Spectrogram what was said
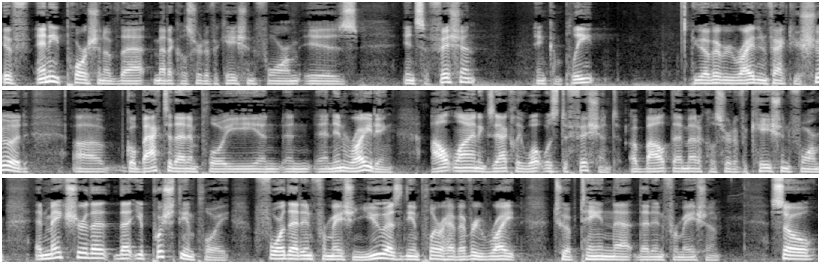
If any portion of that medical certification form is insufficient, incomplete, you have every right. In fact, you should uh, go back to that employee and, and, and in writing outline exactly what was deficient about that medical certification form and make sure that, that you push the employee for that information. You, as the employer, have every right to obtain that, that information. So,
